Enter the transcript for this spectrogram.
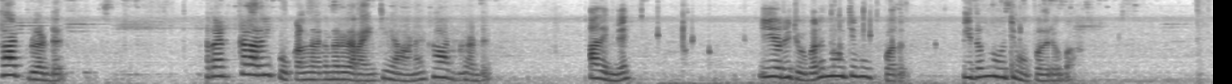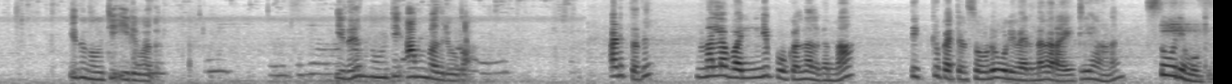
ഹാർട്ട് ബ്ലഡ് റെഡ് കളറിൽ പൂക്കൾ നൽകുന്ന ഒരു വെറൈറ്റിയാണ് ഹാർട്ട് ബ്ലഡ് അതിന്റെ ഈ ഒരു ട്യൂബർ നൂറ്റി മുപ്പത് ഇതും നൂറ്റി മുപ്പത് രൂപ. ഇത് നൂറ്റി ഇരുപത് ഇത് നൂറ്റി അമ്പത് രൂപ. അടുത്തത് നല്ല വലിയ പൂക്കൾ നൽകുന്ന തിക്ക് പെറ്റൽസോട് കൂടി വരുന്ന വെറൈറ്റിയാണ് സൂര്യമുഖി.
